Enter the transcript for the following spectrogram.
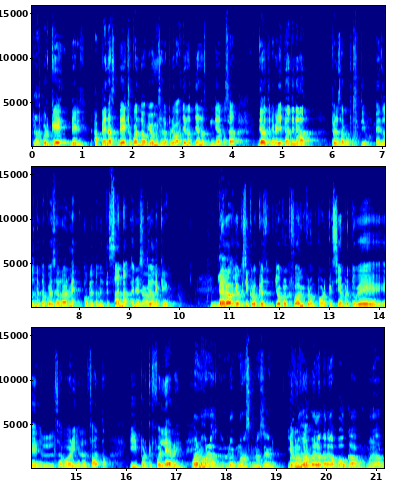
Claro. Porque del, apenas, de hecho, cuando yo me hice la prueba, ya no, ya no tenía, o sea, ya no tenía gripe, no tenía nada. Pero es algo positivo. Entonces me tocó encerrarme completamente sana, en el sentido de que pero yo sí creo que yo creo que fue Omicron porque siempre tuve el sabor y el olfato y porque fue leve. O a lo mejor lo- no es que no sé. A Yo lo creo mejor fue la carga poca, o sea,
